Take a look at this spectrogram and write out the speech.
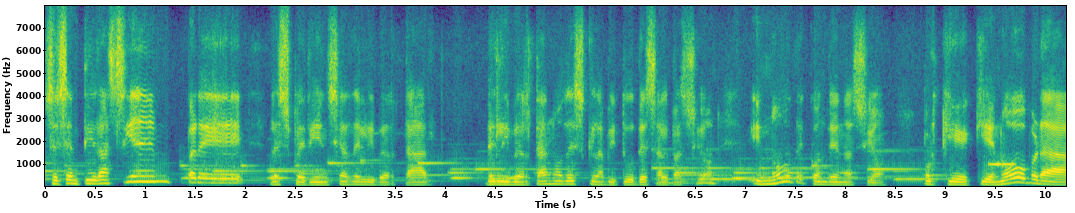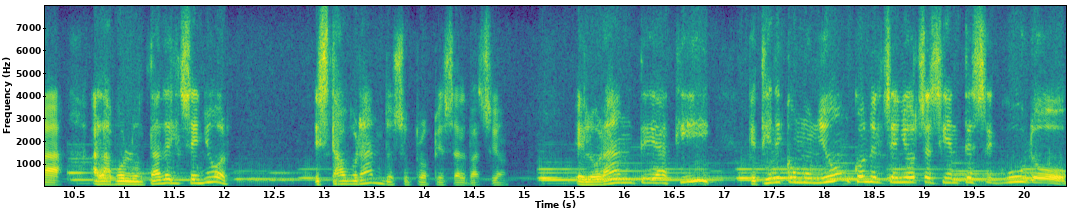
se sentirá siempre la experiencia de libertad, de libertad no de esclavitud, de salvación y no de condenación, porque quien obra a la voluntad del Señor está obrando su propia salvación. El orante aquí, que tiene comunión con el Señor, se siente seguro.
